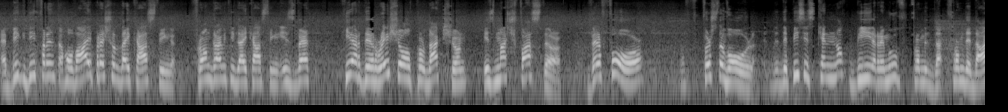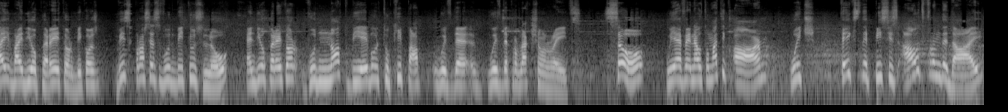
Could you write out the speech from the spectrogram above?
A big difference of high pressure die casting from gravity die casting is that here the ratio of production is much faster. Therefore, first of all, the pieces cannot be removed from the, from the die by the operator because this process would be too slow and the operator would not be able to keep up with the, with the production rates. So we have an automatic arm which takes the pieces out from the die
